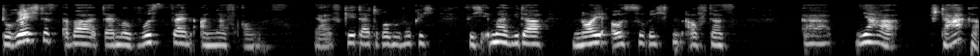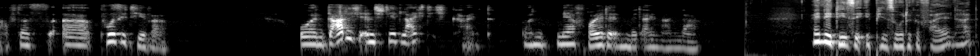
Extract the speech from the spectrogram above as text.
Du richtest aber dein Bewusstsein anders aus. Ja, es geht darum, wirklich sich immer wieder neu auszurichten auf das, äh, ja, Starke, auf das äh, Positive. Und dadurch entsteht Leichtigkeit und mehr Freude im Miteinander. Wenn dir diese Episode gefallen hat,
